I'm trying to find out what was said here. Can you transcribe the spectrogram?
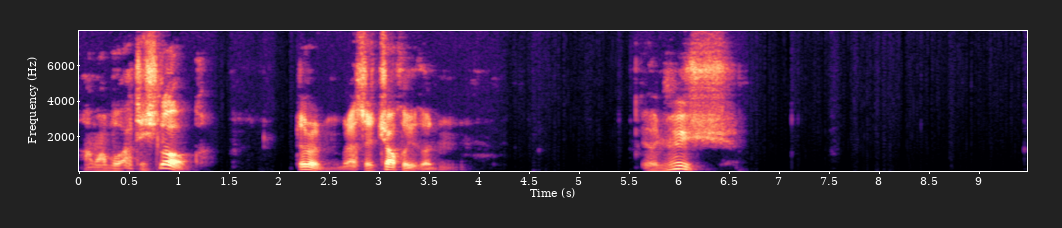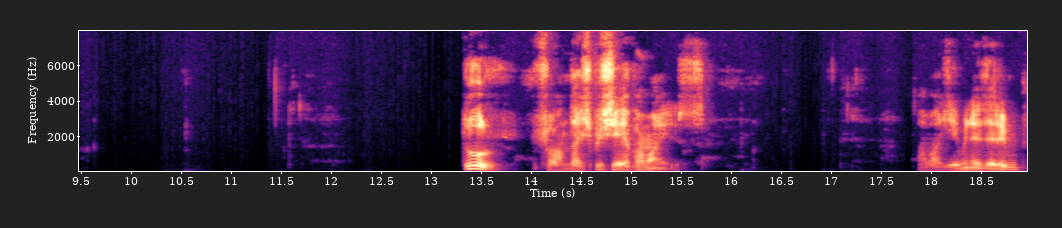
Ama bu ateşli ok. Durun, burası çok uygun. Ölmüş. Dur, şu anda hiçbir şey yapamayız. Ama yemin ederim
